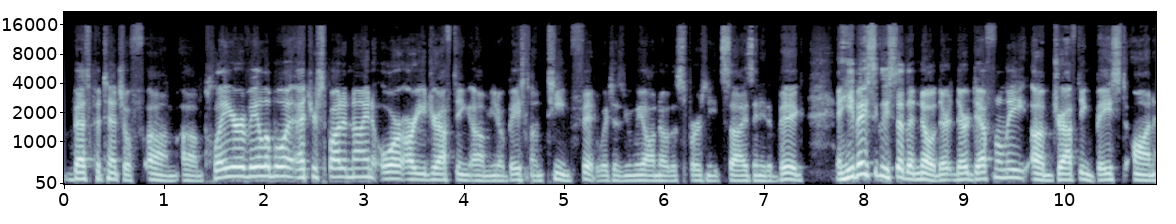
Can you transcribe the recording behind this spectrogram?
best potential um, um, player available at your spot at nine, or are you drafting um, you know based on team fit, which is we all know the Spurs need size, they need a big, and he basically said that no, they're they're definitely um, drafting based on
